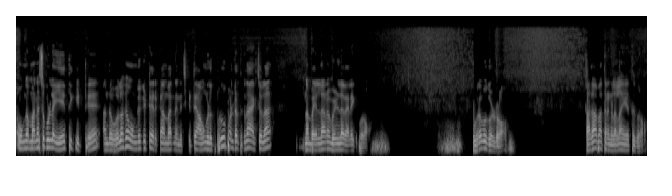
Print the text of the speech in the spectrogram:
உங்க மனசுக்குள்ள ஏத்திக்கிட்டு அந்த உலகம் உங்ககிட்ட இருக்க மாதிரி நினைச்சுக்கிட்டு அவங்களுக்கு ப்ரூவ் பண்றதுக்கு தான் ஆக்சுவலா நம்ம எல்லாரும் வெளில வேலைக்கு போறோம். உறவு கொள்றோம். கதாபாத்திரங்கள் எல்லாம் ஏத்துக்கிறோம்.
